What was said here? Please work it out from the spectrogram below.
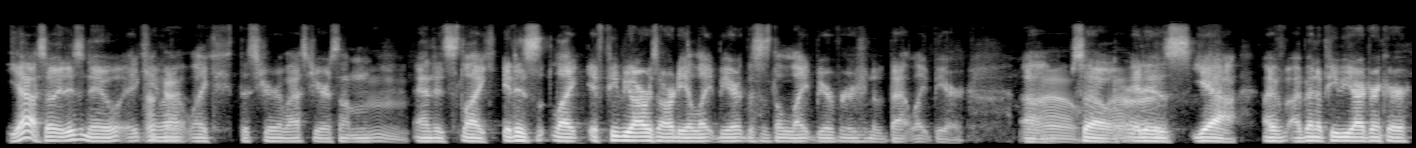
Yeah, so it is new. It came Okay. out like this year or last year or something. Mm, And it's like it is like if PBR was already a light beer, this is the light beer version of that light beer. Um, Wow, so wow. it is, yeah. I've I've been a PBR drinker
